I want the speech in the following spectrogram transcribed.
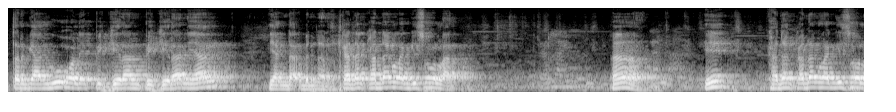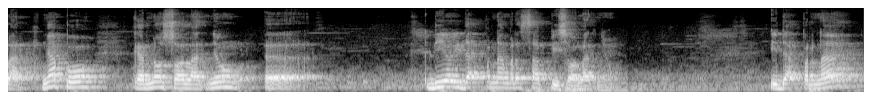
terganggu oleh pikiran-pikiran yang yang tidak benar. Kadang-kadang lagi sholat. Ah eh kadang-kadang lagi sholat. Ngapo karena sholatnya eh, dia tidak pernah meresapi sholatnya. Tidak pernah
